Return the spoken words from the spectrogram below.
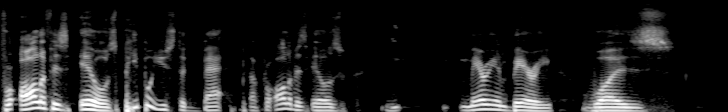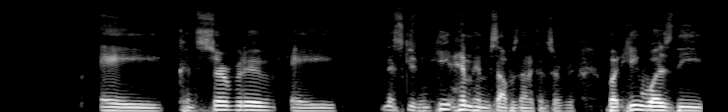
For all of his ills, people used to bat uh, for all of his ills. Marion Barry was a conservative, a excuse me, he him himself was not a conservative, but he was the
